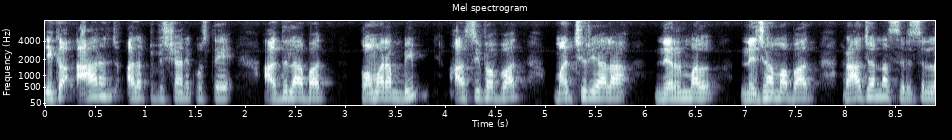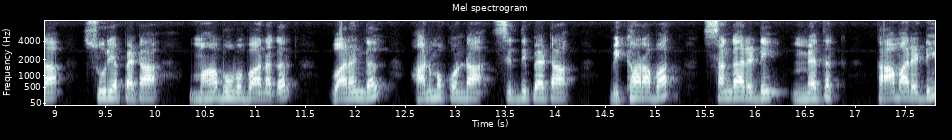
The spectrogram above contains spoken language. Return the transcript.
ఇక ఆరెంజ్ అలర్ట్ విషయానికి వస్తే ఆదిలాబాద్ కొమరంభీం ఆసిఫాబాద్ మంచిర్యాల నిర్మల్ నిజామాబాద్ రాజన్న సిరిసిల్ల సూర్యాపేట మహబూబాబానగర్ వరంగల్ హనుమకొండ సిద్దిపేట వికారాబాద్ సంగారెడ్డి మెదక్ కామారెడ్డి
